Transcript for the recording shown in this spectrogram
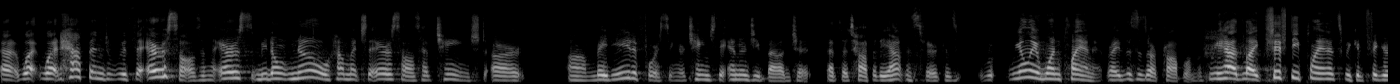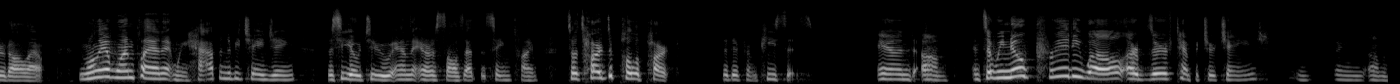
uh, what, what happened with the aerosols. And the aerosols, we don't know how much the aerosols have changed our um, radiative forcing or changed the energy budget at the top of the atmosphere because we only have one planet, right? This is our problem. If we had like 50 planets, we could figure it all out. We only have one planet and we happen to be changing the CO2 and the aerosols at the same time. So it's hard to pull apart the different pieces. And, um, and so we know pretty well our observed temperature change. And, um,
